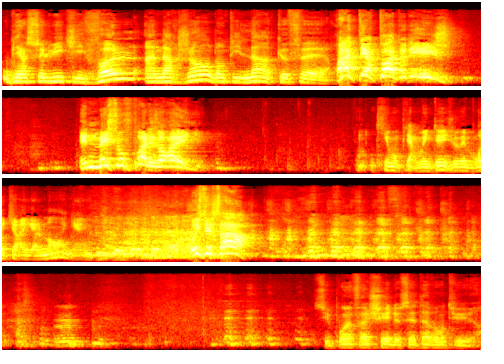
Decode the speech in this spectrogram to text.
Ou bien celui qui vole un argent dont il n'a que faire Retire-toi, te dis-je Et ne m'échauffe pas les oreilles Si vous me permettez, je vais me retirer également. Oui, c'est ça Je suis point fâché de cette aventure.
